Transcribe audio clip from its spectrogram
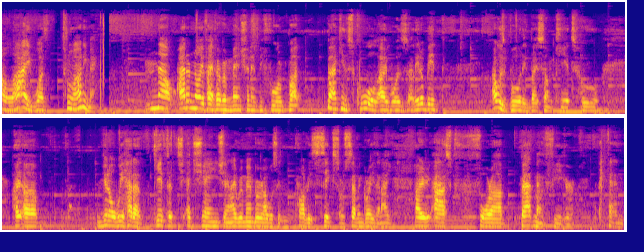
alive was through anime. Now, I don't know if I've ever mentioned it before, but back in school, I was a little bit. I was bullied by some kids who. I, uh, you know, we had a gift exchange, and I remember I was in probably sixth or seventh grade, and I, I asked for a Batman figure, and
